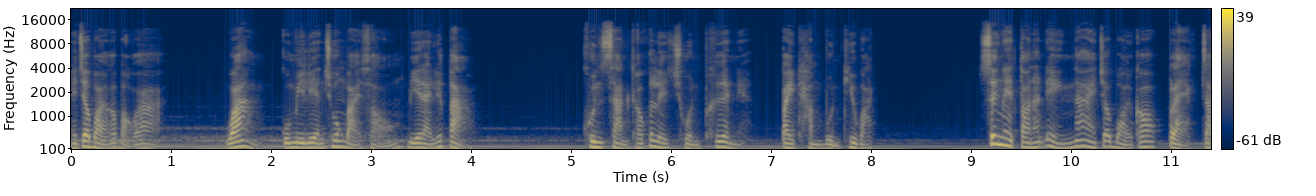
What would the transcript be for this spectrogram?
ไอ้เจ้าบอยก็บอกว่า ว่าง กูมีเรียนช่วงบ่ายสองมีอะไรหรือเปล่า คุณสันเขาก็เลยชวนเพื่อนเนี่ยไปทำบุญที่วัด ซึ่งในตอนนั้นเองนายเจ้าบอยก็แปลกใจ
